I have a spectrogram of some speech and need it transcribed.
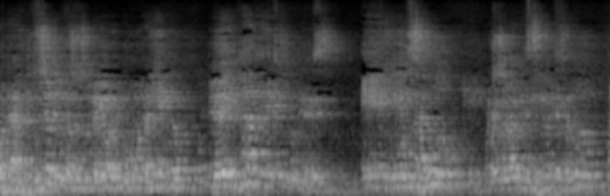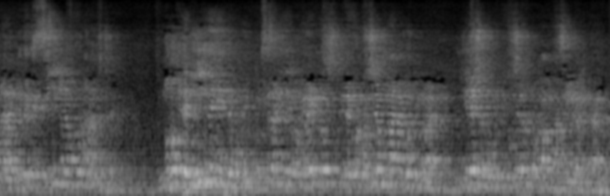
otra institución de educación superior, como un nombramiento, pero es parte de ustedes. Ella quiere un saludo, por eso lo hago este saludo, para que ustedes sigan formándose. No terminen en este momento. Quizás los retos de formación van a continuar. Y eso como institución lo vamos a seguir aplicando.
